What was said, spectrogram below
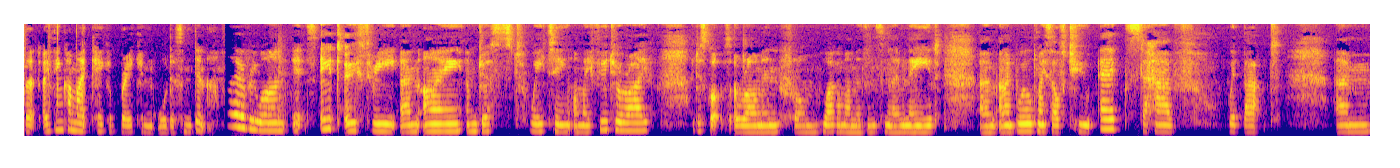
but I think I might take a break and order some dinner. Hello everyone, it's 8.03 and I am just waiting on my food to arrive. I just got a ramen from Wagamama's and some lemonade um, and I boiled myself two eggs to have with that um,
